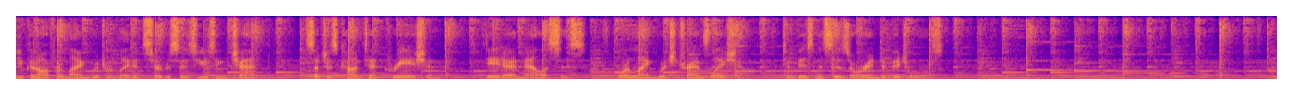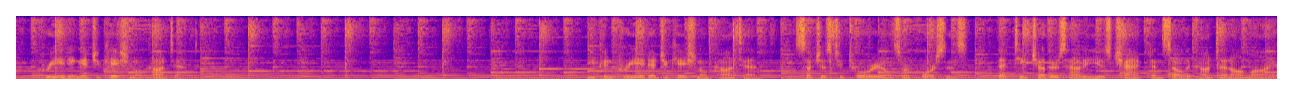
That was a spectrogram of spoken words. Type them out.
You can offer language-related services using chat, such as content creation, data analysis, or language translation, to businesses or individuals. Creating educational content. You can create educational content, such as tutorials or courses, that teach others how to use chat and sell the content online.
